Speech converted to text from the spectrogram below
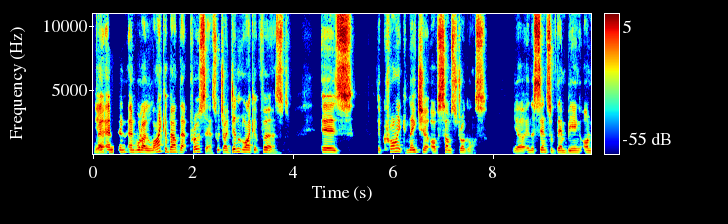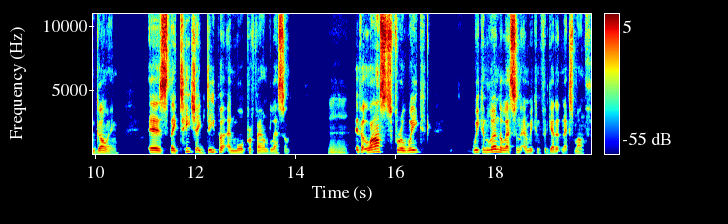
Yeah. And, and, and what I like about that process, which I didn't like at first, is the chronic nature of some struggles, you know, in the sense of them being ongoing, is they teach a deeper and more profound lesson. Mm-hmm. If it lasts for a week, we can learn the lesson and we can forget it next month.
